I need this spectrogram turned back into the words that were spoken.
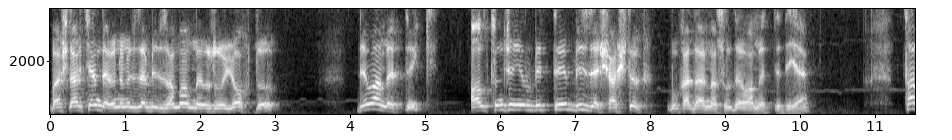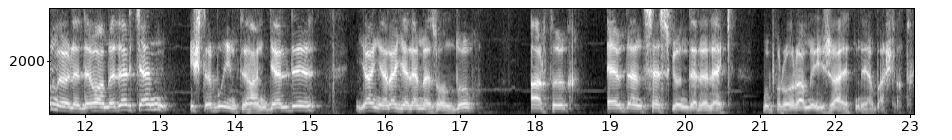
Başlarken de önümüzde bir zaman mevzu yoktu. Devam ettik. 6. yıl bitti. Biz de şaştık bu kadar nasıl devam etti diye. Tam öyle devam ederken işte bu imtihan geldi. Yan yana gelemez olduk. Artık evden ses göndererek bu programı icra etmeye başladık.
